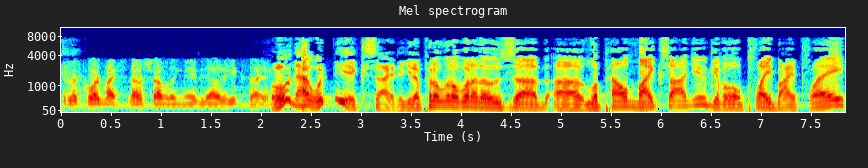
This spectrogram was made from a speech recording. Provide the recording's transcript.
To record my snow shoveling, maybe that'll be exciting. Oh, that would be exciting. You know, put a little one of those uh, uh, lapel mics on you, give a little play-by-play.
